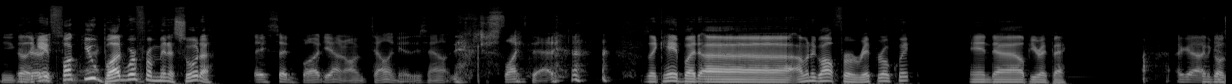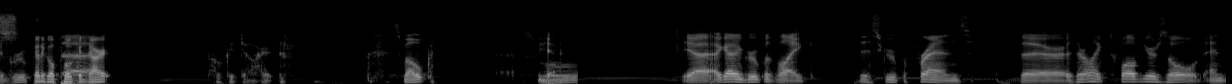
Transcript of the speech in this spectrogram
You They're like, hey, fuck similar you, bud. We're from Minnesota. They said, "Bud." Yeah, no, I'm telling you, they sound just like that. It's like, hey, bud, uh, I'm gonna go out for a rip real quick, and uh, I'll be right back. I got Gonna go, in a s- group. gonna go with, poke a uh, dart. Poke a dart. Smoke. Smoke. Yeah, I got in a group with like this group of friends. They're they're like 12 years old, and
